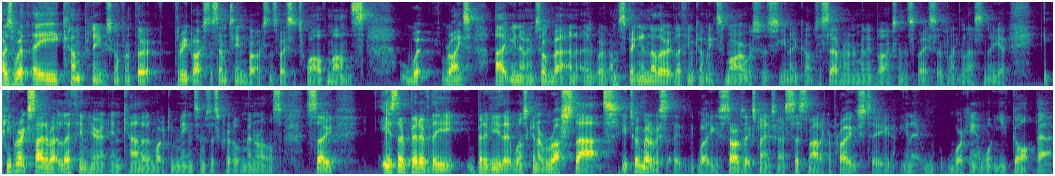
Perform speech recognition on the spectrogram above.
was with a company which has gone from thir- three bucks to 17 bucks in the space of 12 months, right? Uh, you know who I'm talking about. And I'm speaking another lithium company tomorrow, which is, you know, gone up to 700 million bucks in the space of like less than a year. People are excited about lithium here in, Canada and what it can mean in terms of critical minerals. So is there a bit of the bit of you that wants to kind of rush that? You're talking about a, uh, well, you started to explain a systematic approach to you know working at what you've got there.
